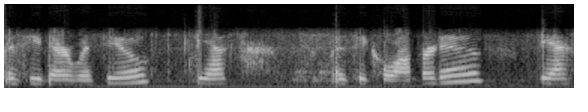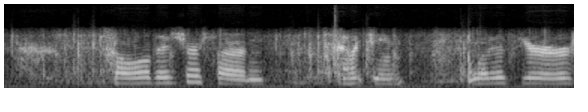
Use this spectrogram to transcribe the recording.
Is he there with you? Yes. Is he cooperative? Yes. How old is your son? 17. What is your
